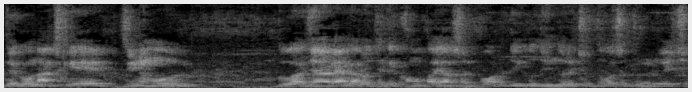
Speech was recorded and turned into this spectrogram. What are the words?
দেখুন, আজকে তৃণমূল দু হাজার এগারো থেকে ক্ষমতায় আসার পর দীর্ঘদিন ধরে চোদ্দ বছর ধরে রয়েছে।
